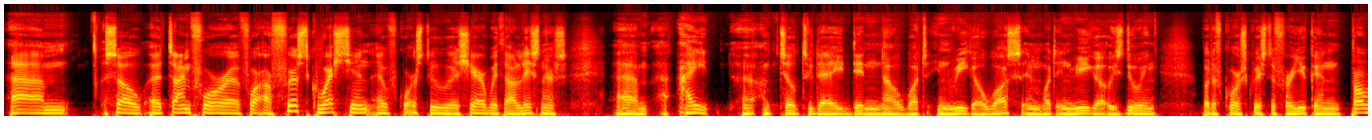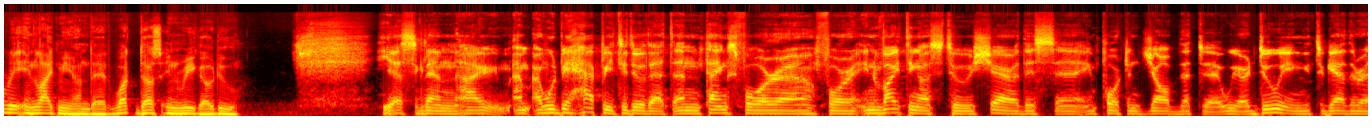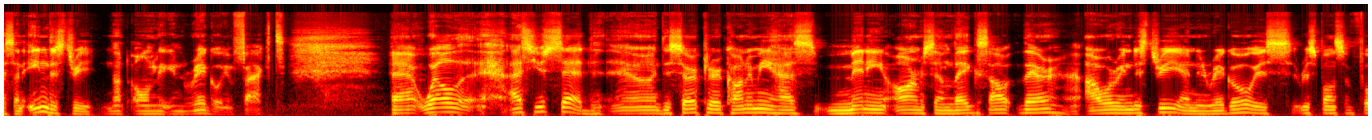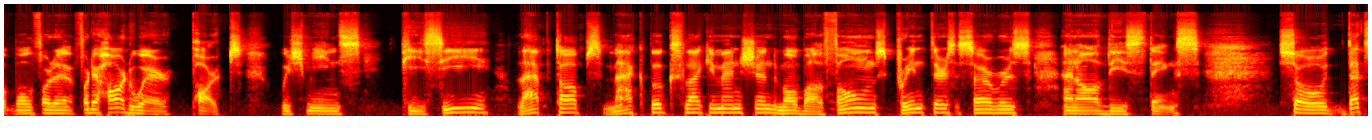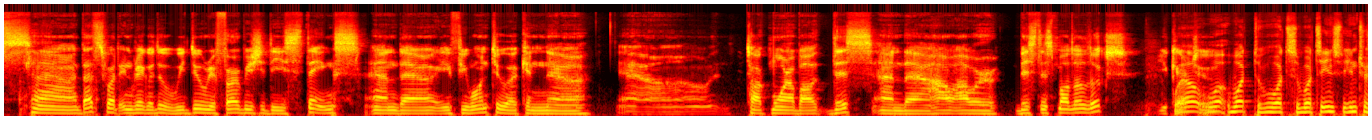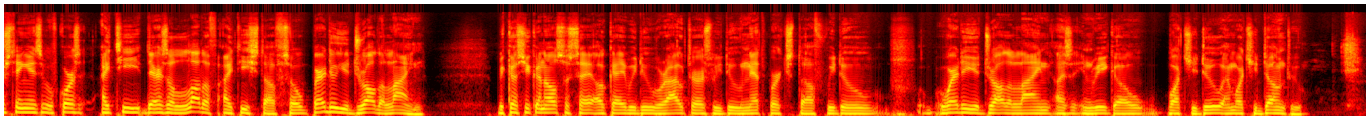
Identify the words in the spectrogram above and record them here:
Um, so time for for our first question, of course, to share with our listeners. Um, I until today didn't know what Inrego was and what Inrego is doing, but of course, Christoffer, you can probably enlighten me on that. What does Inrego do? Yes, Glenn, I I would be happy to do that, and thanks for uh, for inviting us to share this uh, important job that uh, we are doing together as an industry, not only Inrego, in fact. Uh, well, as you said, uh, the circular economy has many arms and legs out there. Our industry and Inrego is responsible for the for the hardware part, which means PC, laptops, MacBooks, like you mentioned, mobile phones, printers, servers, and all these things. So that's uh, that's what Inrego do. We do refurbish these things, and uh, if you want to, I can uh, uh talk more about this and uh, how our business model looks. You can well, what what's what's interesting is, of course, IT. There's a lot of IT stuff. So where do you draw the line? Because you can also say okay we do routers we do network stuff we do where do you draw the line as Inrego what you do and what you don't do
